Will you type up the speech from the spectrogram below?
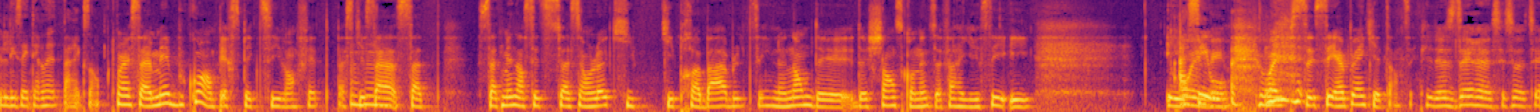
les internets, par exemple. Ouais, ça met beaucoup en perspective, en fait, parce que ça, ça, te- ça te met dans cette situation-là qui, qui est probable, tu sais. Le nombre de, de chances qu'on a de se faire agresser est... est Assez élevé. haut. ouais, c'est, c'est un peu inquiétant, tu sais. Puis de se dire, euh, c'est ça, tu sais,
